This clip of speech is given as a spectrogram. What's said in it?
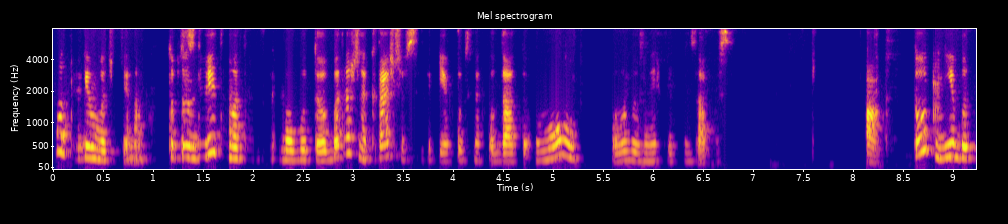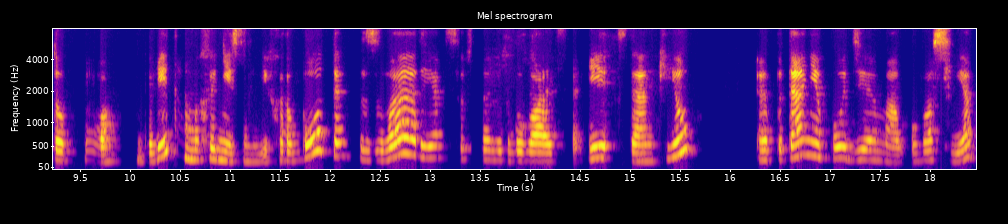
От таким от чином. Тобто з делітами треба бути обережним, краще все-таки якусь накладати умову, коли ви знищуєте запис. Так, тут нібито по делітам механізм їх роботи, звер, як це все відбувається, і thank. Е, Питання по DML у вас є?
